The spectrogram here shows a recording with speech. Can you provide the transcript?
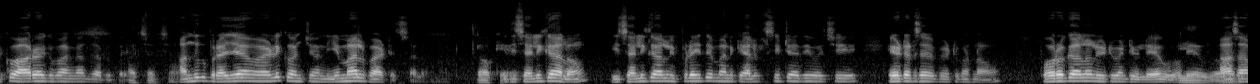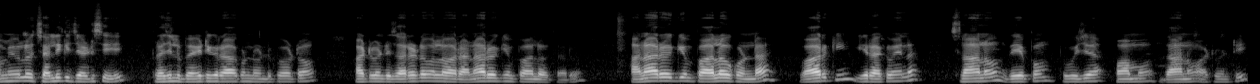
ఎక్కువ ఆరోగ్య భంగం జరుగుతాయి అందుకు ప్రజావాళి కొంచెం నియమాలు పాటించాలి ఓకే. ఇది చలికాలం. ఈ చలికాలం ఇప్పుడైతే మనకి ఎలక్ట్రిసిటీ అది వచ్చి హీటర్స్ అవి పెట్టుకుంటున్నాం పూర్వకాలంలో ఇటువంటివి లేవు. లేవు ఆ సమయంలో చలికి జడిసి ప్రజలు బయటికి రాకుండా ఉండిపోవటం అటువంటి జరగడం వల్ల వారు అనారోగ్యం పాలవుతారు. అనారోగ్యం పాలవకుండా వారికి ఈ రకమైన స్నానం దీపం పూజ హోమం దానం అటువంటి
